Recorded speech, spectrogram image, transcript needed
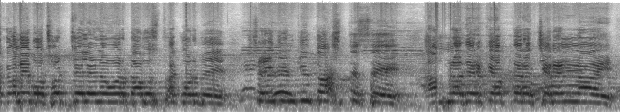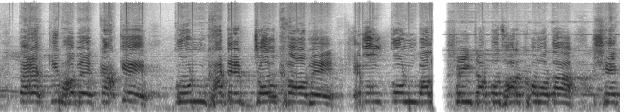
আগামী বছর জেলে নেওয়ার ব্যবস্থা করবে। সেই দিন কিন্তু আসতেছে। আমলাদেরকে আপনারা চেনেন নাই। তারা কীভাবে, কাকে কোন ঘাটের জল খাওয়াবে এবং কোন সেইটা বোঝার ক্ষমতা শেখ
